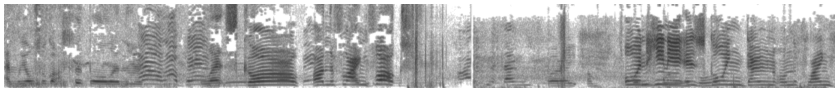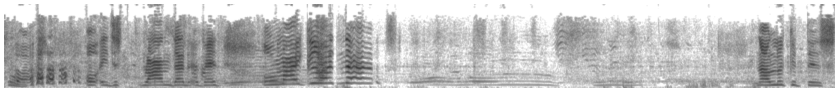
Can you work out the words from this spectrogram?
and we also got a football in there. Let's go on the flying fox. Alright, um, Owen Heaney is going down on the flying fox. oh, he just ran down to bed. Oh my goodness! Now look at this.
